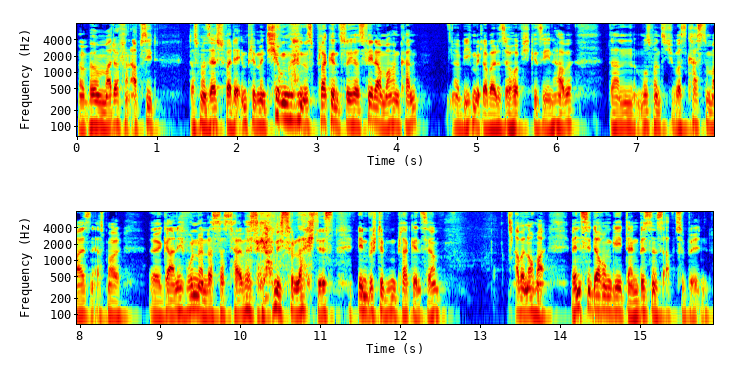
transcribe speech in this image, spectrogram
Wenn man mal davon absieht, dass man selbst bei der Implementierung eines Plugins durchaus Fehler machen kann, äh, wie ich mittlerweile sehr häufig gesehen habe, dann muss man sich über das Customizen erstmal äh, gar nicht wundern, dass das teilweise gar nicht so leicht ist in bestimmten Plugins, ja. Aber nochmal, wenn es dir darum geht, dein Business abzubilden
